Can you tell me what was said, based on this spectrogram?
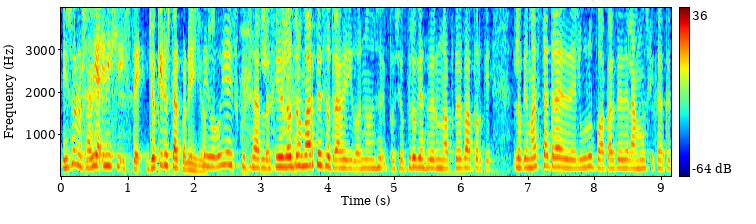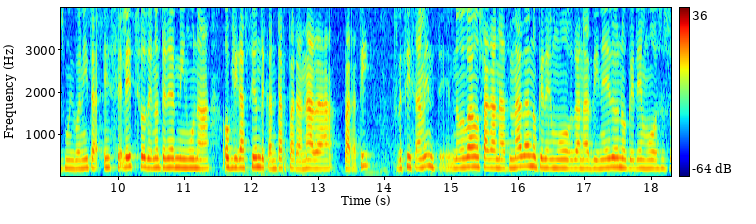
Eso lo sabía y dijiste, yo quiero estar con ellos. Digo, voy a escucharlos. Y el otro martes otra vez digo, no, pues yo quiero que hacer una prueba porque lo que más te atrae del grupo, aparte de la música que es muy bonita, es el hecho de no tener ninguna obligación de cantar para nada para ti precisamente. No vamos a ganar nada, no queremos ganar dinero, no queremos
